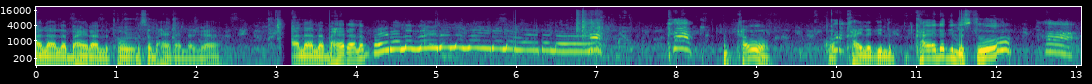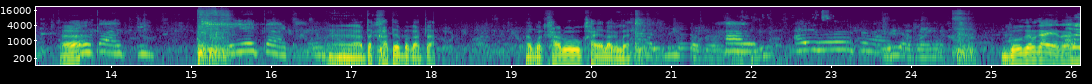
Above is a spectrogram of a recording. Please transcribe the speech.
आलं आलं बाहेर आलं थोडस बाहेर आलं ग. आलं आलं बाहेर आलं बाहेर आलं बाहेर आलं बाहेर आलं बाहेर आलं. खाऊ? हो, खायला दिलं खायला दिलंस तू? हा? हं, आता खाते बघ आता. बघ हळूहळू खायला लागलाय. गोगल काय आहे ना?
